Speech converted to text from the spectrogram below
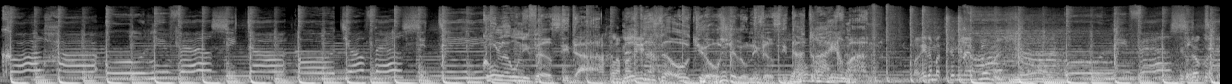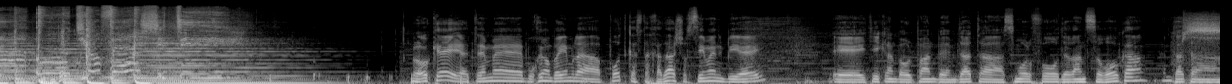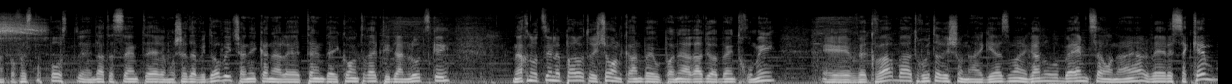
קול האוניברסיטה Audioversity. קול האוניברסיטה, אחלה מרינה. מרכז האודיו של אוניברסיטת רייכמן. מרינה מקסימיליאן בלומן. תבדוק אותי. האוניברסיטה Audioversity. אוקיי, אתם אה, ברוכים הבאים לפודקאסט החדש, עושים NBA. אה, איתי כאן באולפן בעמדת ה-small forward ערן סורוקה, עמדת התופס את הפוסט, עמדת הסנטר משה דוידוביץ', אני כאן על אה, 10-day contract, עידן לוצקי. אנחנו יוצאים לפילוט ראשון כאן באולפני הרדיו הבינתחומי, אה, וכבר בתוכנית הראשונה הגיע הזמן, הגענו באמצע העונה, ולסכם,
